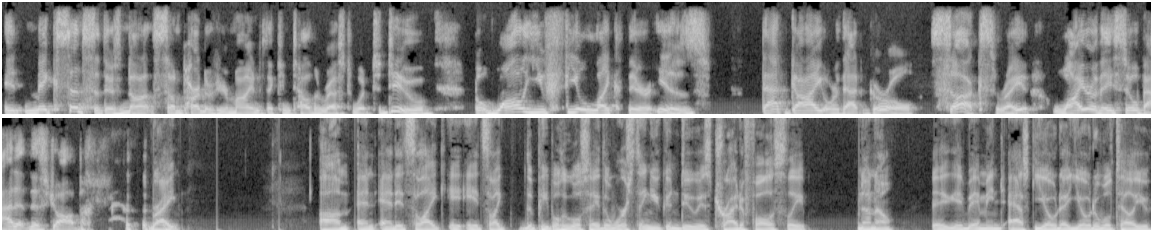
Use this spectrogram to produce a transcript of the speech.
it makes sense that there's not some part of your mind that can tell the rest what to do. But while you feel like there is, that guy or that girl sucks, right? Why are they so bad at this job? right. Um, and and it's like it's like the people who will say the worst thing you can do is try to fall asleep. No, no, I mean, ask Yoda. Yoda will tell you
